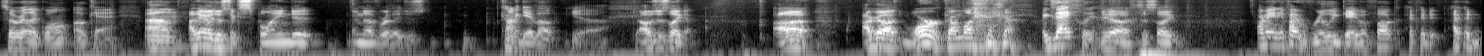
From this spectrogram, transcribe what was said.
So we are like, well, okay. Um, I think I just explained it enough where they just kind of gave up. Yeah. I was just like, uh, I got work. I'm like, Exactly. yeah, it's just like, I mean, if I really gave a fuck, I could, I could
